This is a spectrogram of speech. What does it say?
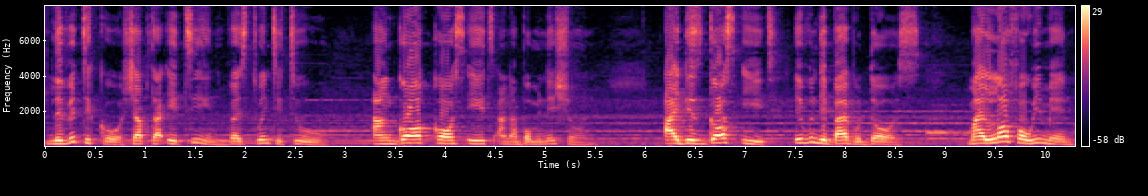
Leviticus chapter 18, verse 22, and God calls it an abomination. I discuss it, even the Bible does. My love for women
